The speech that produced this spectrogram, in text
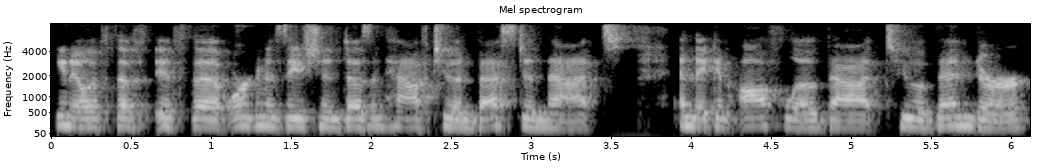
you know if the if the organization doesn't have to invest in that and they can offload that to a vendor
